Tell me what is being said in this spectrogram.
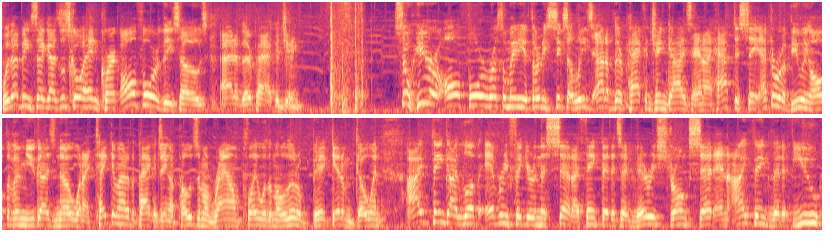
with that being said, guys, let's go ahead and crack all four of these hoes out of their packaging. So here are all four WrestleMania 36 Elites out of their packaging, guys, and I have to say, after reviewing all of them, you guys know when I take them out of the packaging, I pose them around, play with them a little bit, get them going, I think I love every figure in this set. I think that it's a very strong set, and I think that if you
